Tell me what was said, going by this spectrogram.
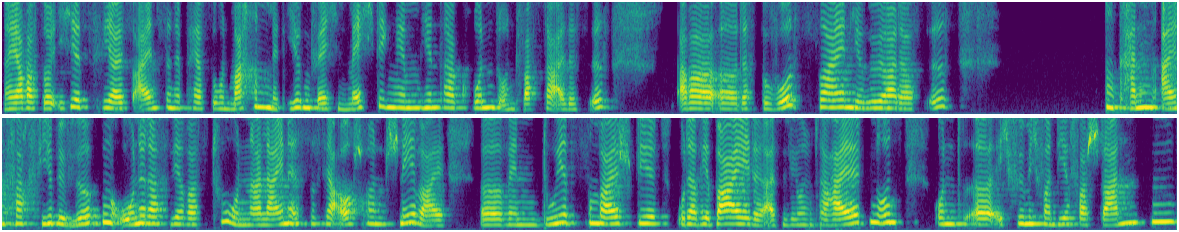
naja, was soll ich jetzt hier als einzelne Person machen mit irgendwelchen Mächtigen im Hintergrund und was da alles ist. Aber äh, das Bewusstsein, je höher das ist, kann einfach viel bewirken, ohne dass wir was tun. Alleine ist es ja auch schon Schneeball. Äh, wenn du jetzt zum Beispiel oder wir beide, also wir unterhalten uns und äh, ich fühle mich von dir verstanden,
